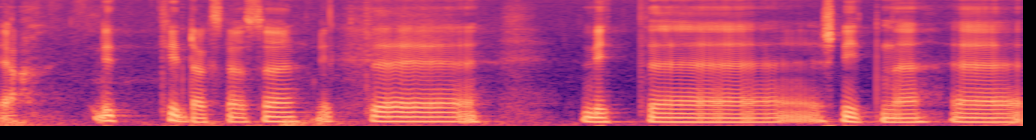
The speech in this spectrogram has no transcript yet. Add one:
Ja, litt tiltaksløse, litt eh, Litt eh, slitne. Eh,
